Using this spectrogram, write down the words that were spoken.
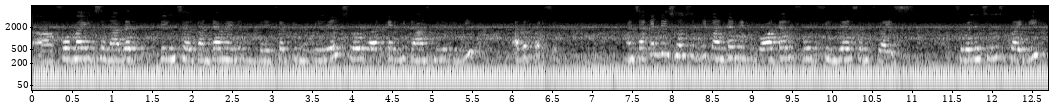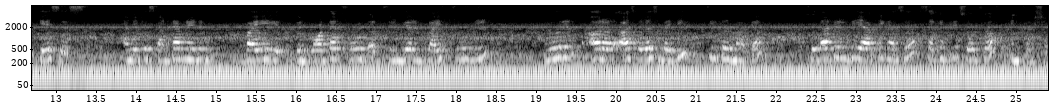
uh, fomites and other things are contaminated with the infective material, so that can be transmitted to the other person. And secondary source will be contaminated water, food, fingers and flies. So when it's used by the cases and it is contaminated by with water, food or finger and flies through the urine or as well as by the fecal matter. So that will be acting as a secondary source of infection.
